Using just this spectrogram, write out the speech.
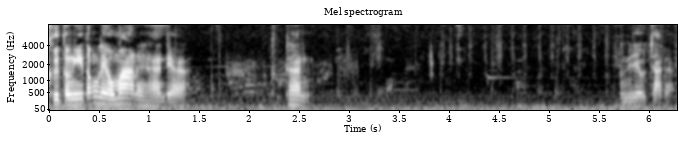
คือตรงนี้ต้องเร็วมากเลยฮะเดี๋ยว ทุกท่านมันเร็วจัดอะ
